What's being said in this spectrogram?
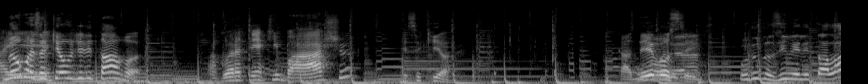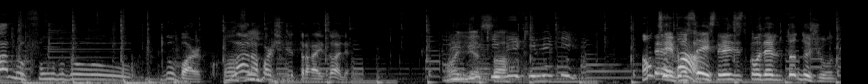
Aí. Não, mas aqui é onde ele tava. Agora tem aqui embaixo. Esse aqui, ó. Cadê Olha, vocês? O Duduzinho, ele tá lá no fundo do, do barco. Ó, lá vem. na parte de trás, olha. Vem, vem Olha aqui, só. vem aqui, vem aqui. Onde Ei, você tá? vocês três esconderam tudo junto.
